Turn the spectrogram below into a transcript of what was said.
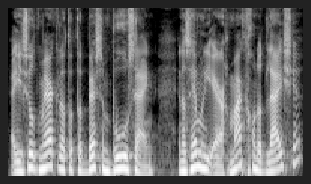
En je zult merken dat dat best een boel zijn. En dat is helemaal niet erg. Maak gewoon dat lijstje.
